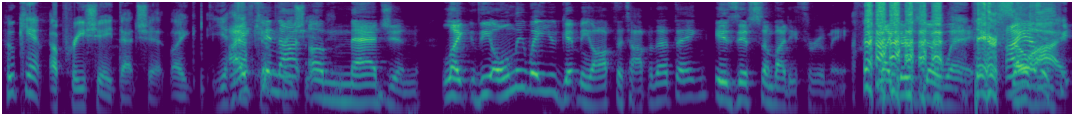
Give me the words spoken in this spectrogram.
who can't appreciate that shit? Like you I cannot imagine. Like the only way you'd get me off the top of that thing is if somebody threw me. Like there's no way. They're so I have a high. fe-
